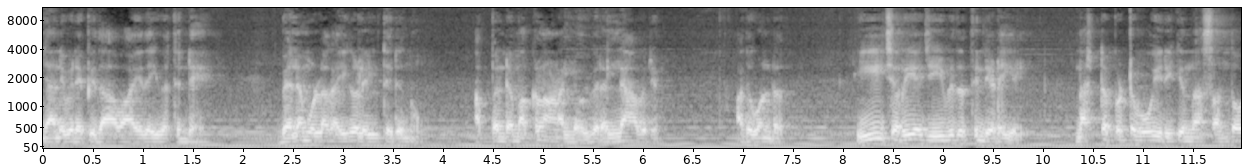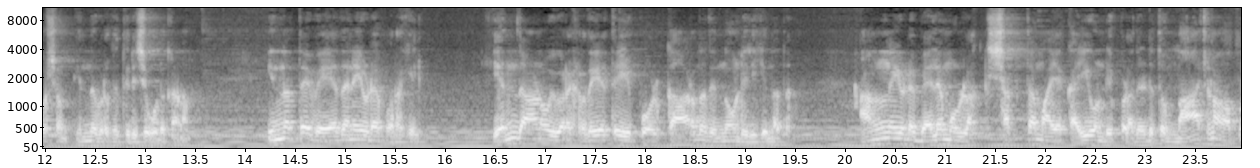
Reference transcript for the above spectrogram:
ഞാനിവരെ പിതാവായ ദൈവത്തിന്റെ ബലമുള്ള കൈകളിൽ തരുന്നു. അപ്പന്റെ മക്കളാണല്ലോ ഇവരെല്ലാവരും. അതുകൊണ്ട് ഈ ചെറിയ ജീവിതത്തിന്റെ ഇടയിൽ നഷ്ടപ്പെട്ടു പോയിരിക്കുന്ന സന്തോഷം ഇന്ന് ഇവർക്ക് തിരിച്ചു കൊടുക്കണം. ഇന്നത്തെ വേദനയുടെ പുറകിൽ എന്താണോ ഇവരുടെ ഹൃദയത്തെ ഇപ്പോൾ കാർന്നു തിന്നുകൊണ്ടിരിക്കുന്നത് അങ്ങയുടെ ബലമുള്ള ശക്തമായ കൈകൊണ്ട് ഇപ്പോൾ അതെടുത്ത് മാറ്റണം അപ്പ.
